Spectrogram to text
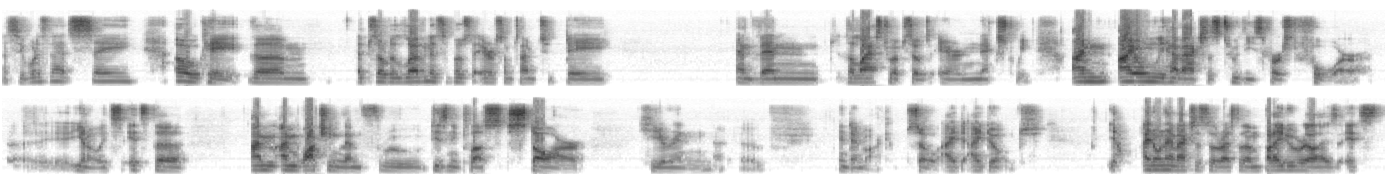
Let's see, what does that say? Oh, okay, the um, episode 11 is supposed to air sometime today, and then the last two episodes air next week. I'm I only have access to these first four. Uh, you know, it's it's the I'm I'm watching them through Disney Plus Star here in uh, in Denmark. So I I don't yeah, I don't have access to the rest of them, but I do realize it's,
